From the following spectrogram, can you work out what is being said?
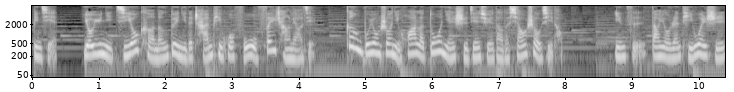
并且。由于你极有可能对你的产品或服务非常了解，更不用说你花了多年时间学到的销售系统，因此当有人提问时，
